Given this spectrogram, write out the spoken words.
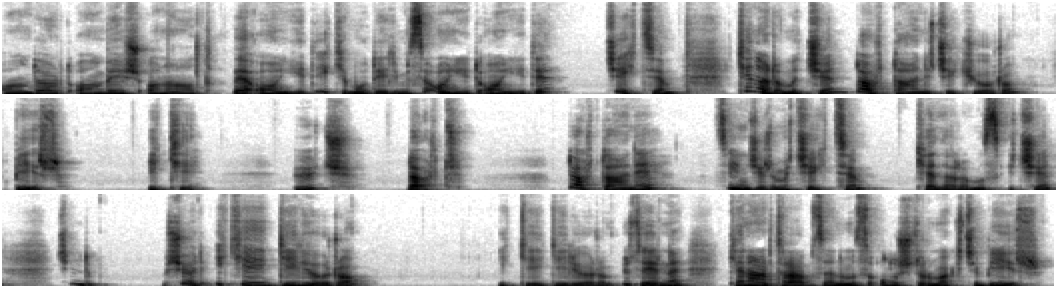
14, 15, 16 ve 17. İki modelimizi 17, 17 çektim. Kenarım için 4 tane çekiyorum. 1, 2, 3, 4. 4 tane zincirimi çektim kenarımız için. Şimdi şöyle 2'ye geliyorum. 2'ye geliyorum. Üzerine kenar trabzanımızı oluşturmak için 1,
